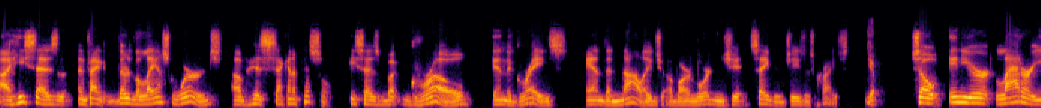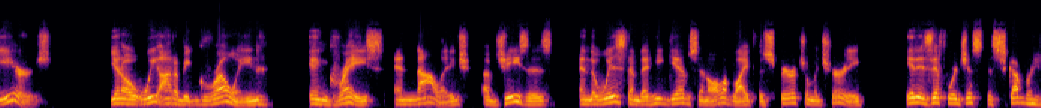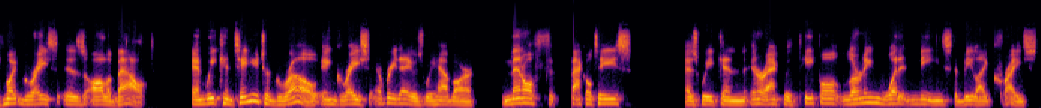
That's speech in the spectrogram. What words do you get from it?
uh, he says, in fact, they're the last words of his second epistle. He says, but grow in the grace and the knowledge of our Lord and J- Savior Jesus Christ. Yep. So in your latter years, you know, we ought to be growing in grace and knowledge of Jesus and the wisdom that he gives in all of life, the spiritual maturity. It is if we're just discovering what grace is all about. And we continue to grow in grace every day as we have our mental f- faculties, as we can interact with people, learning what it means to be like Christ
